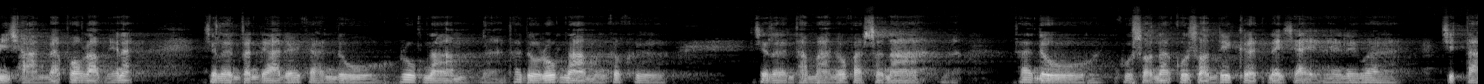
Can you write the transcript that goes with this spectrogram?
มีฌานแบบพวกเรานี่แหละเจริญปัญญาด้วยการดูรูปนามนะถ้าดูรูปนามมันก็คือ เจริญธรรมานุปัสสนาถ้าดูกุศลอกุศลที่เกิดในใจเรียกว่าจิตตา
